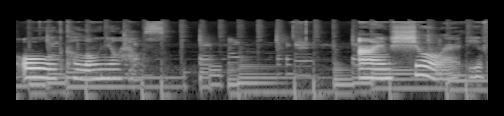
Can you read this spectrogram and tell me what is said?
old colonial house. I'm sure you've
